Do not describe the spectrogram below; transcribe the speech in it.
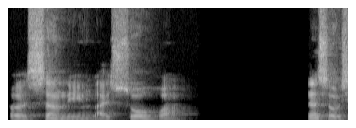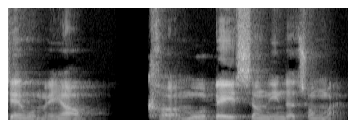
和圣灵来说话。那首先我们要渴慕被圣灵的充满，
